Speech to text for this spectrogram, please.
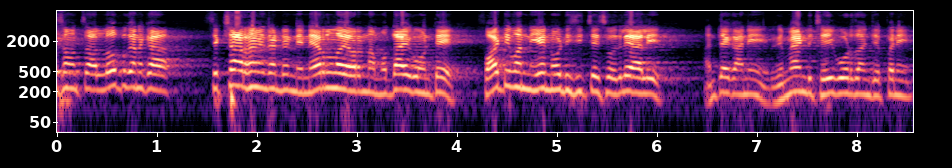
సంవత్సరాల లోపు కనుక శిక్షార్హం ఏంటంటే నేరంలో ఎవరన్నా ముద్దాయిగా ఉంటే ఫార్టీ వన్ ఏ నోటీస్ ఇచ్చేసి వదిలేయాలి. అంతేగాని రిమాండ్ చేయకూడదు అని చెప్పని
